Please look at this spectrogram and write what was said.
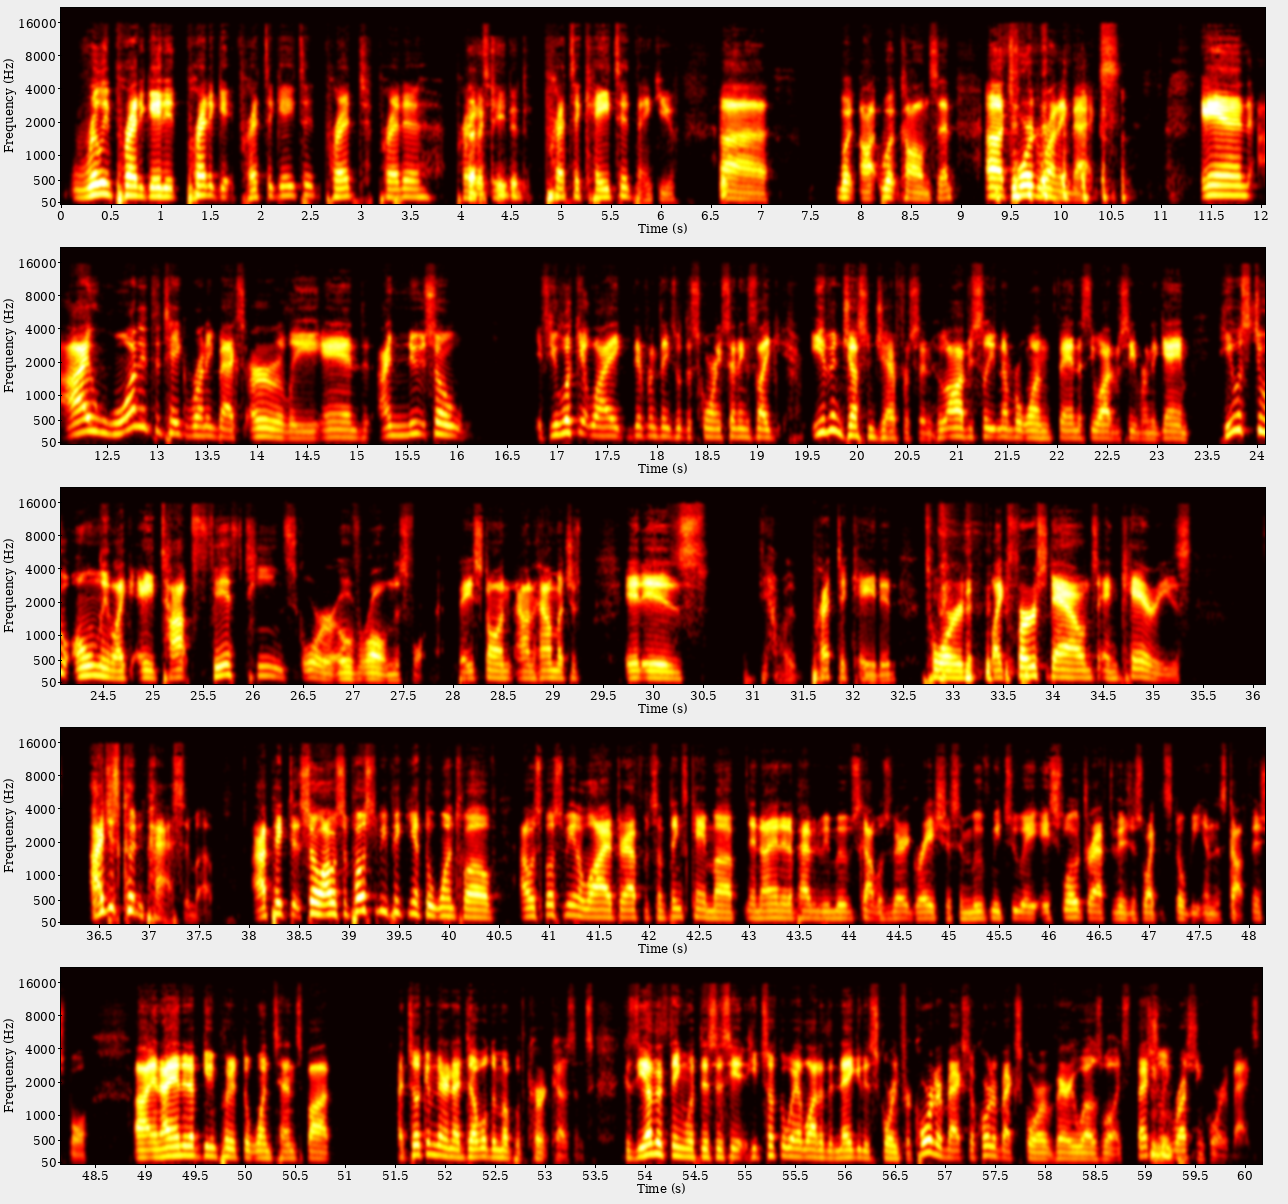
really predicated, predicate, predicated, pred, pred, predicated, predicated. Thank you. Yep. Uh, what uh, what Colin said uh, toward running backs. And I wanted to take running backs early, and I knew so if you look at like different things with the scoring settings, like even Justin Jefferson, who obviously number one fantasy wide receiver in the game, he was still only like a top 15 scorer overall in this format based on on how much it is damn, uh, predicated toward like first downs and carries. I just couldn't pass him up. I picked it. So I was supposed to be picking at the 112. I was supposed to be in a live draft, but some things came up and I ended up having to be moved. Scott was very gracious and moved me to a, a slow draft division so I could still be in the Scott Fish Bowl. Uh, and I ended up getting put at the 110 spot. I took him there and I doubled him up with Kirk Cousins. Because the other thing with this is he, he took away a lot of the negative scoring for quarterbacks. So quarterbacks score very well as well, especially mm-hmm. rushing quarterbacks.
